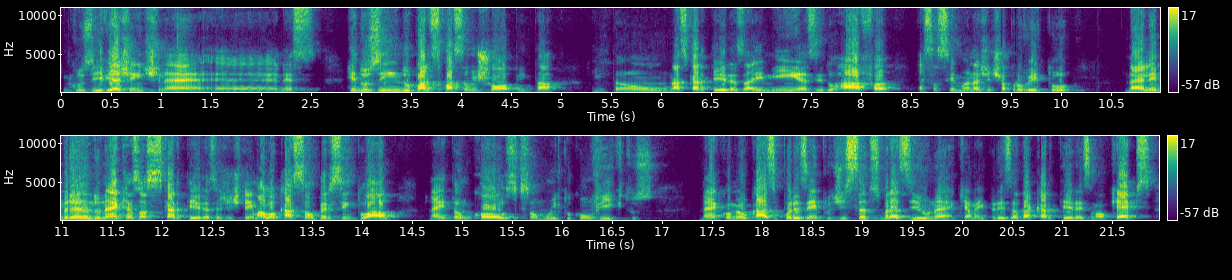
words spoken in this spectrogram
inclusive a gente, né, é, reduzindo participação em shopping, tá? Então, nas carteiras aí minhas e do Rafa, essa semana a gente aproveitou, né, lembrando, né, que as nossas carteiras, a gente tem uma alocação percentual, né, então calls que são muito convictos, né, como é o caso, por exemplo, de Santos Brasil, né, que é uma empresa da carteira Small Caps,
